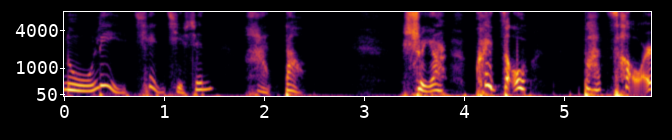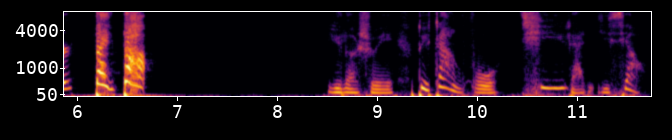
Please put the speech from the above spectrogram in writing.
努力欠起身，喊道：“水儿，快走，把草儿带大。”于乐水对丈夫凄然一笑。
